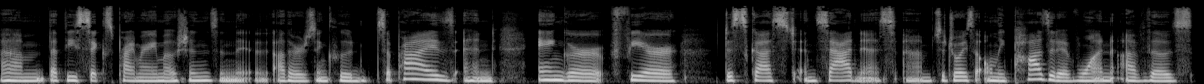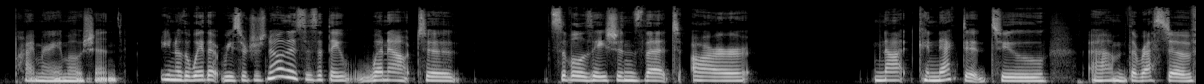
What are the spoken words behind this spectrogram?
um, that these six primary emotions and the others include surprise and anger, fear, disgust, and sadness. Um, so joy is the only positive one of those primary emotions. You know, the way that researchers know this is that they went out to civilizations that are not connected to um, the rest of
